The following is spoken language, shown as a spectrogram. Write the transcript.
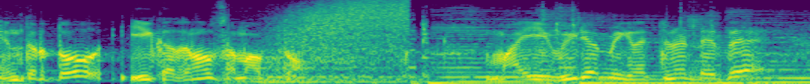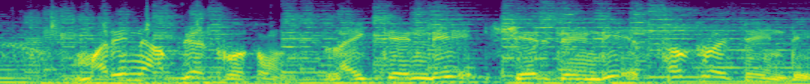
ఇంతటితో ఈ కథనం సమాప్తం. మా ఈ వీడియో మీకు నచ్చినట్టయితే మరిన్ని అప్డేట్స్ కోసం లైక్ చేయండి షేర్ చేయండి సబ్స్క్రైబ్ చేయండి.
